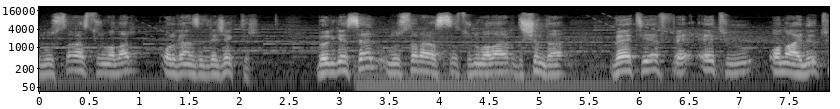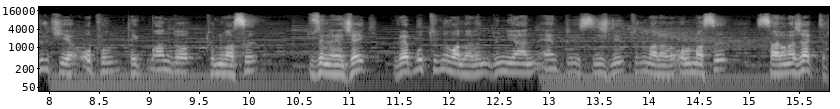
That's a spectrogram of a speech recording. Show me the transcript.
uluslararası turnuvalar organize edilecektir. Bölgesel uluslararası turnuvalar dışında VTF ve ETU onaylı Türkiye Open Tekvando turnuvası düzenlenecek ve bu turnuvaların dünyanın en prestijli turnuvaları olması sağlanacaktır.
